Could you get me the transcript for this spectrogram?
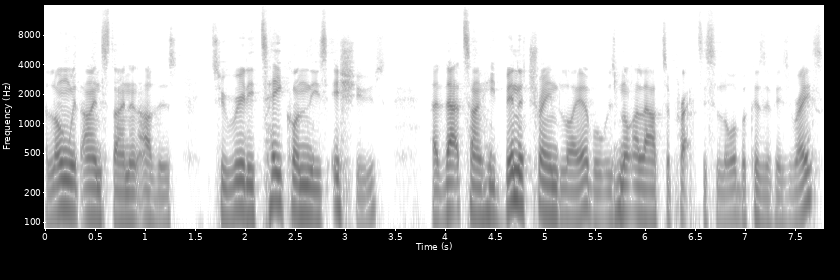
along with Einstein and others, to really take on these issues. At that time, he'd been a trained lawyer, but was not allowed to practice law because of his race.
